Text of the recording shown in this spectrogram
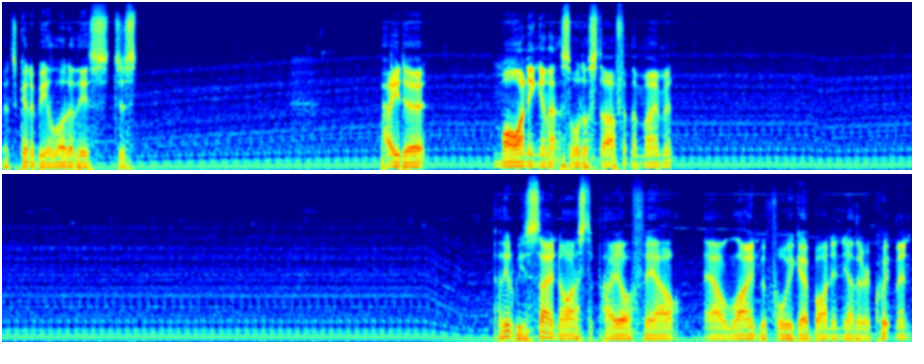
It's going to be a lot of this just pay dirt, mining and that sort of stuff at the moment. I think it'll be so nice to pay off our, our loan before we go buying any other equipment.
